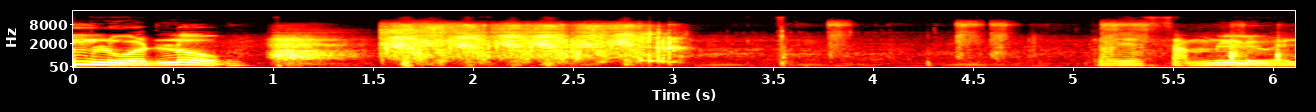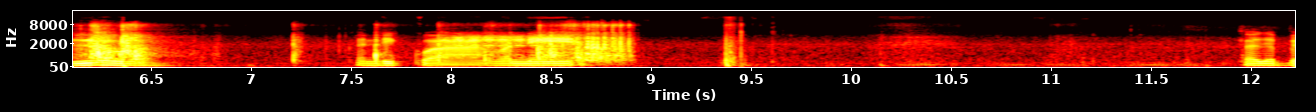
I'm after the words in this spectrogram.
ำรวจโลก เราจะสำรวจโลก กันดีกว่าวันนี้ เราจะไป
